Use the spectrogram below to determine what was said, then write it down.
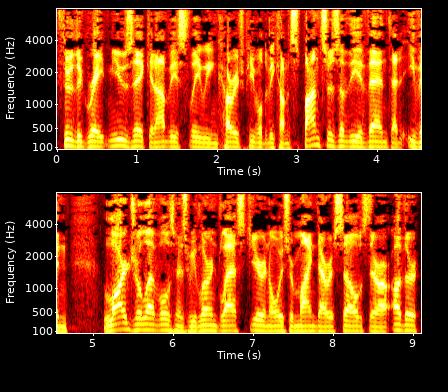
through the great music, and obviously we encourage people to become sponsors of the event at even larger levels. And as we learned last year, and always remind ourselves, there are other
